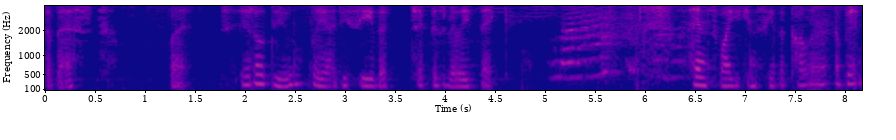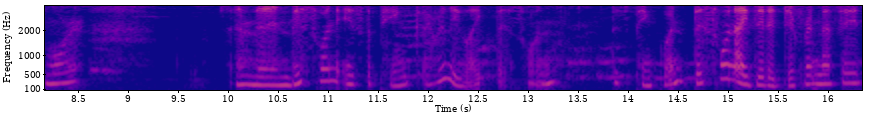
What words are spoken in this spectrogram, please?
the best, but it'll do. But yeah, do you see the tip is really thick? Hence why you can see the color a bit more. And then this one is the pink. I really like this one this pink one. This one I did a different method.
